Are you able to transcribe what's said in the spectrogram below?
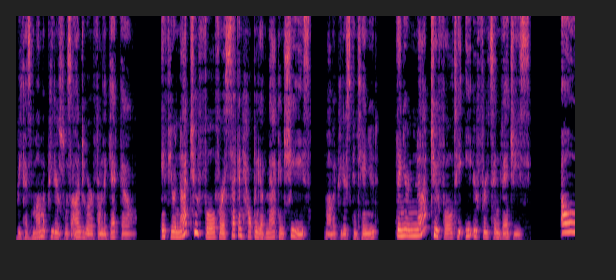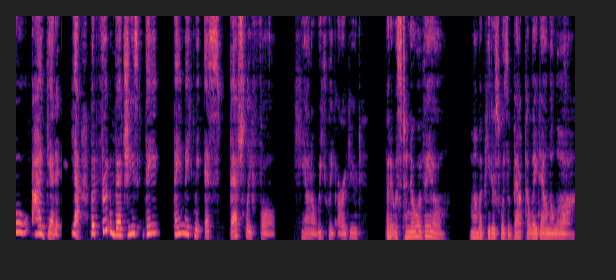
because Mama Peters was onto her from the get go. If you're not too full for a second helping of mac and cheese, Mama Peters continued, then you're not too full to eat your fruits and veggies. Oh, I get it. Yeah, but fruit and veggies, they, they make me especially full. Kiana weakly argued. But it was to no avail. Mama Peters was about to lay down the law.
